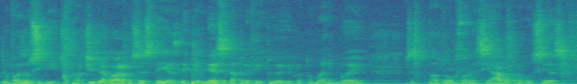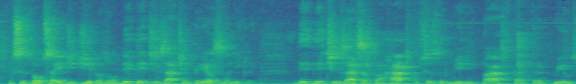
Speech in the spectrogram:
Vamos fazer o seguinte, a partir de agora vocês têm as dependências da prefeitura aqui para tomarem banho. Vocês- nós vamos fornecer água para vocês. Vocês vão sair de dia, nós vamos detetizar, tinha crianças ali, dedetizar essas barracas para vocês dormirem em paz, ficarem tranquilos.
